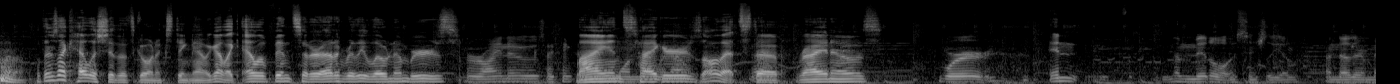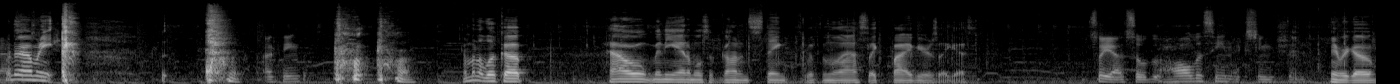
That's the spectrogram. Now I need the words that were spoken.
Well, there's like hella shit that's going extinct now. We got like elephants that are at really low numbers, Rhinos, I think. lions, one that went out. tigers, all that stuff. Rhinos. We're in the middle, essentially, of another mass. Wonder how many. I think I'm gonna look up how many animals have gone extinct within the last like five years, I guess. so. Yeah. So the Holocene extinction. Here we go.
